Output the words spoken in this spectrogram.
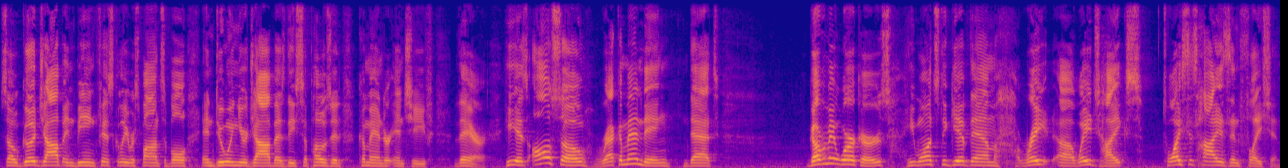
So, good job in being fiscally responsible and doing your job as the supposed commander in chief there. He is also recommending that Government workers, he wants to give them rate uh, wage hikes twice as high as inflation.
